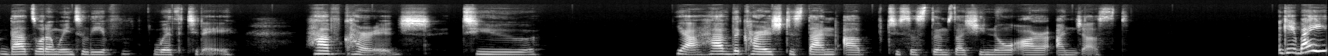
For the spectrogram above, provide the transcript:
that's what I'm going to leave with today. Have courage to, yeah, have the courage to stand up to systems that you know are unjust. Okay, bye.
